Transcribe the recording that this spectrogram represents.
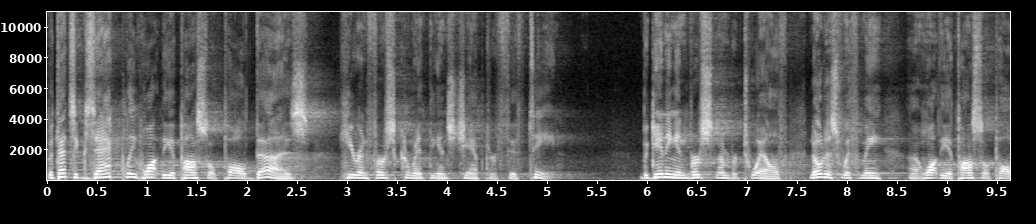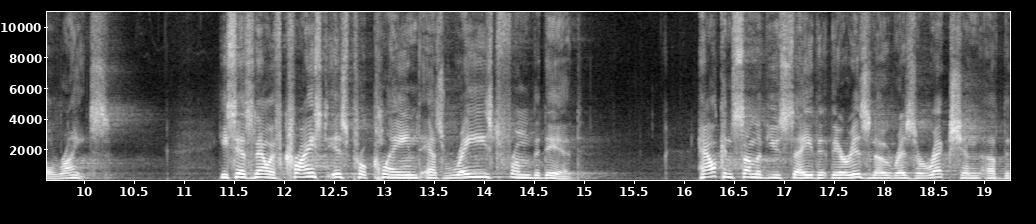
but that's exactly what the Apostle Paul does here in 1 Corinthians chapter 15. Beginning in verse number 12, notice with me uh, what the Apostle Paul writes. He says, Now, if Christ is proclaimed as raised from the dead, how can some of you say that there is no resurrection of the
